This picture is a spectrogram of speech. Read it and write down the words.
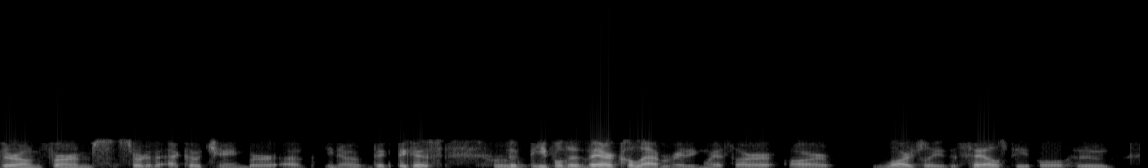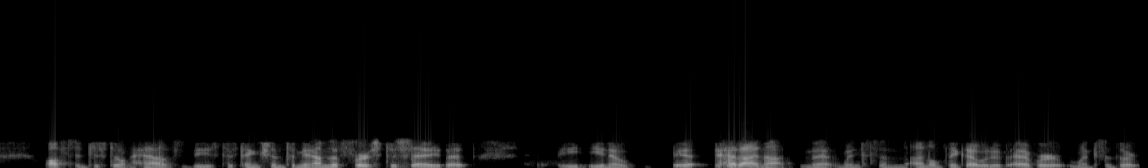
their own firm's sort of echo chamber of you know be- because True. the people that they're collaborating with are are largely the salespeople who often just don't have these distinctions. I mean, I'm the first to say that you know it, had I not met Winston, I don't think I would have ever Winston's our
